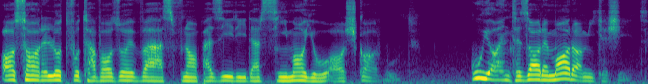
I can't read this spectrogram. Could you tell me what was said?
آثار لطف و تواضع وصف ناپذیری در سیمای او آشکار بود. گویا انتظار ما را می‌کشید.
